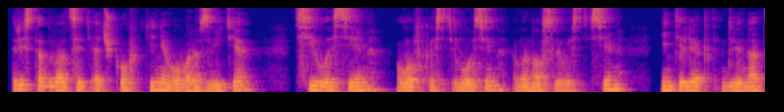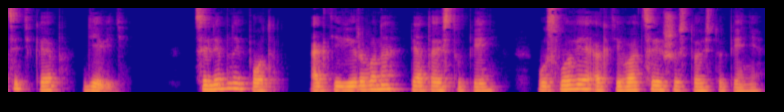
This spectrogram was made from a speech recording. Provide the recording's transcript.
320 очков теневого развития, сила 7, ловкость 8, выносливость 7, интеллект 12, кэп 9. Целебный пот. Активирована пятая ступень. Условия активации шестой ступени.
